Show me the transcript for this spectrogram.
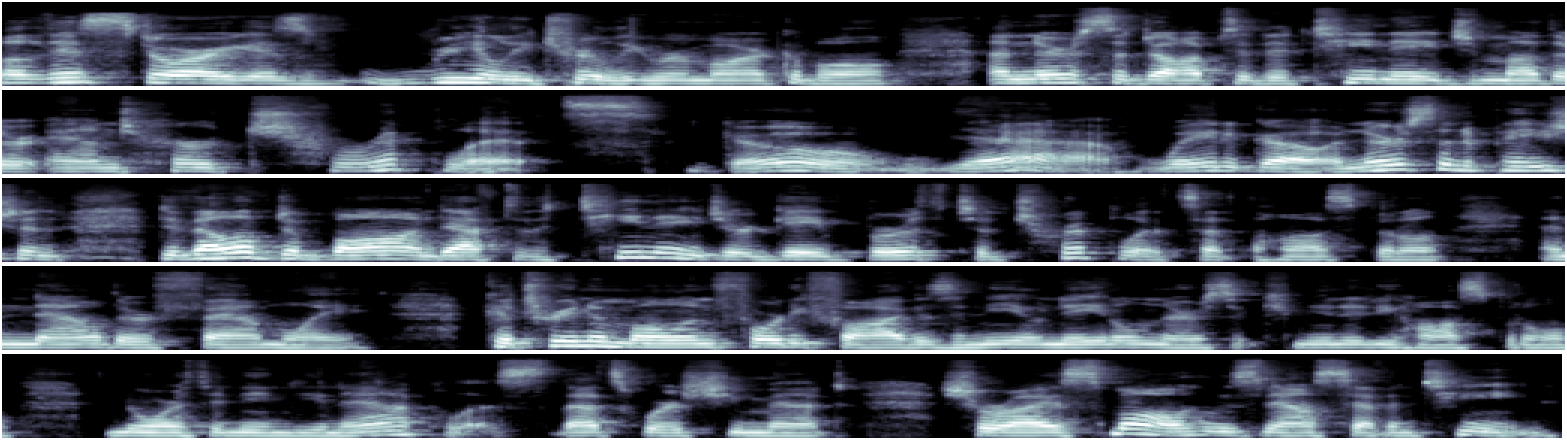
Well, this story is really, truly remarkable. A nurse adopted a teenage mother and her triplets. Go. Yeah. Way to go. A nurse and a patient developed a bond after the teenager gave birth to triplets at the hospital, and now they're family. Katrina Mullen, 45, is a neonatal nurse at Community Hospital North in Indianapolis. That's where she met Shariah Small, who is now 17.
